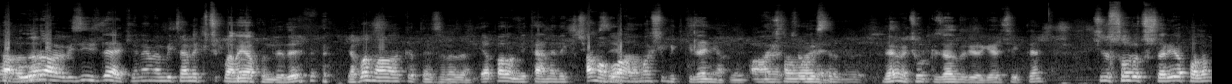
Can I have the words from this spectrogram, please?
O Ha, Uğur arada abi bizi izlerken hemen bir tane küçük bana yapın dedi. Yapalım ama hakikaten sana da. Yapalım bir tane de küçük Ama bu yapalım. adama şu yapıyor. Evet, Ağaçtan çok var ya. isterim, evet. Değil mi? Çok güzel duruyor gerçekten. Şimdi son uçuşları yapalım.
